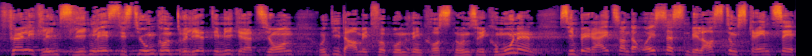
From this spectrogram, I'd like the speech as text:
völlig links liegen lässt, ist die unkontrollierte Migration und die damit verbundenen Kosten. Unsere Kommunen sind bereits an der äußersten Belastungsgrenze.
